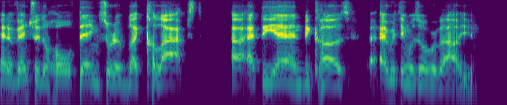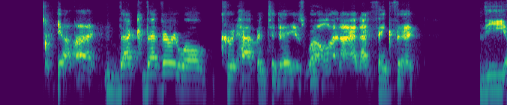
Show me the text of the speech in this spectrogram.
and eventually the whole thing sort of like collapsed uh, at the end because everything was overvalued. Yeah, uh, that that very well could happen today as well, and I, and I think that the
